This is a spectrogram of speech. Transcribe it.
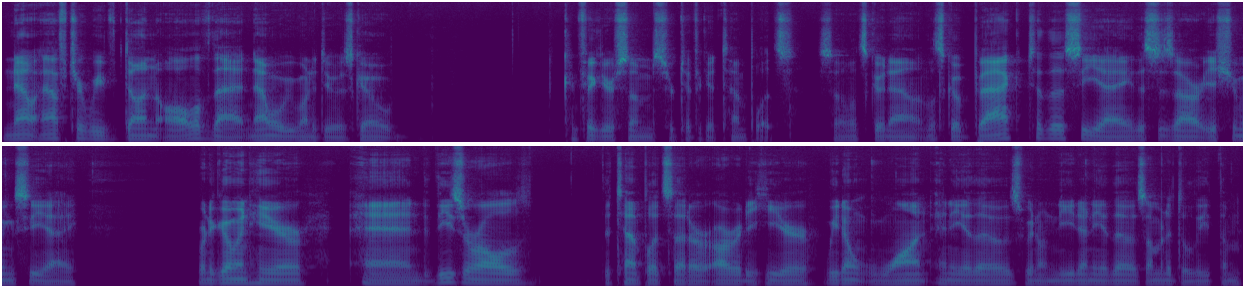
now after we've done all of that, now what we want to do is go configure some certificate templates. So let's go down, let's go back to the CA. This is our issuing CA. We're gonna go in here and these are all the templates that are already here. We don't want any of those. We don't need any of those. I'm gonna delete them.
